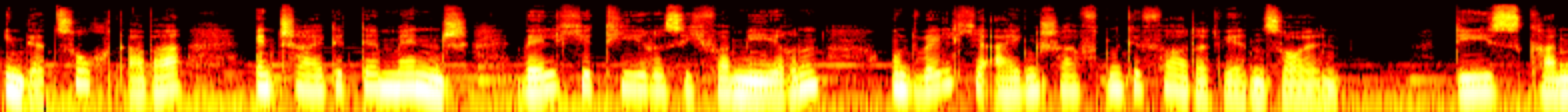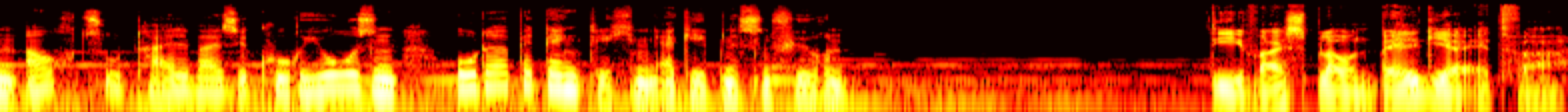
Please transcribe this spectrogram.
In der Zucht aber entscheidet der Mensch, welche Tiere sich vermehren und welche Eigenschaften gefördert werden sollen. Dies kann auch zu teilweise kuriosen oder bedenklichen Ergebnissen führen. Die weißblauen Belgier etwa,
